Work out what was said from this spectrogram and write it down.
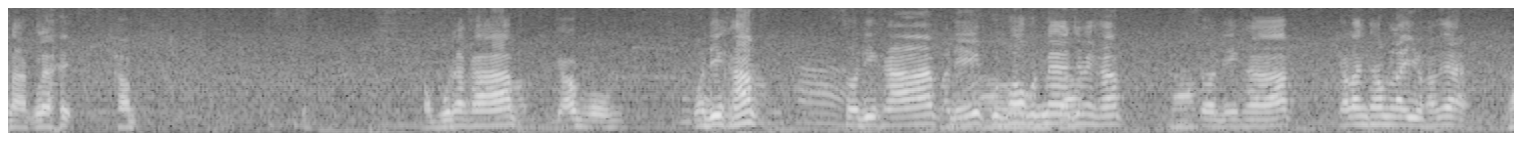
หนักเลยครับ ขอบคุณนะครับ ครับผม สวัสดีครับ สวัสดีครับ อันนี้คุณพ่อคุณแม่ใช่ไหมครับ ครับสวัสดีครับกำลังทำอะไรอยู่ครับเนี่ย ท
